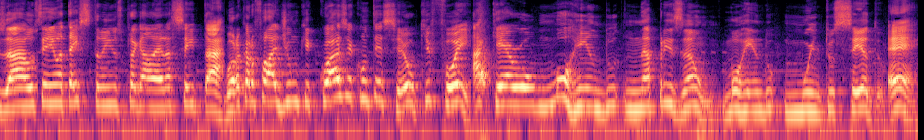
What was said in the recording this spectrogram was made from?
bizarros, seriam até estranhos pra galera aceitar. Agora eu quero falar de um que quase aconteceu, que foi a Carol morrendo na prisão, morrendo muito cedo. É,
